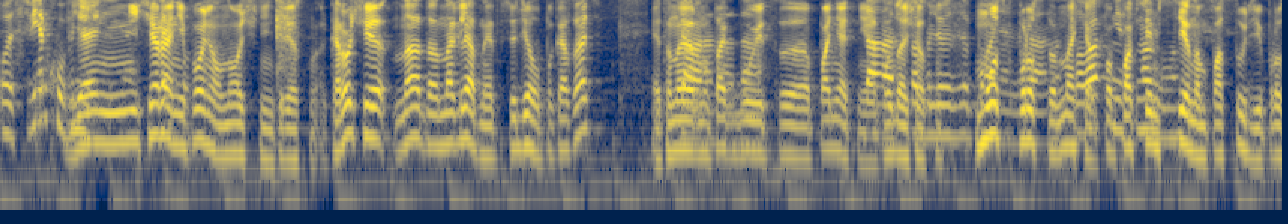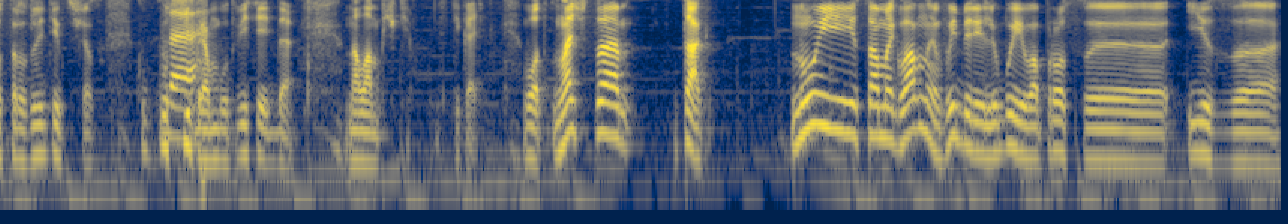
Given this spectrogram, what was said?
ой, сверху вниз. Я ни хера не Сверху. понял, но очень интересно. Короче, надо наглядно это все дело показать. Это, наверное, Да, так да, да. будет э, понятнее. Да, а да, чтобы сейчас люди мозг поняли, просто да. На нахер по, не по всем стенам по студии просто разлетится сейчас. Ку- Куски Да. прям будут висеть, да, на лампочке стекать. Вот, значит, так. Ну и самое главное, выбери любые вопросы из э,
